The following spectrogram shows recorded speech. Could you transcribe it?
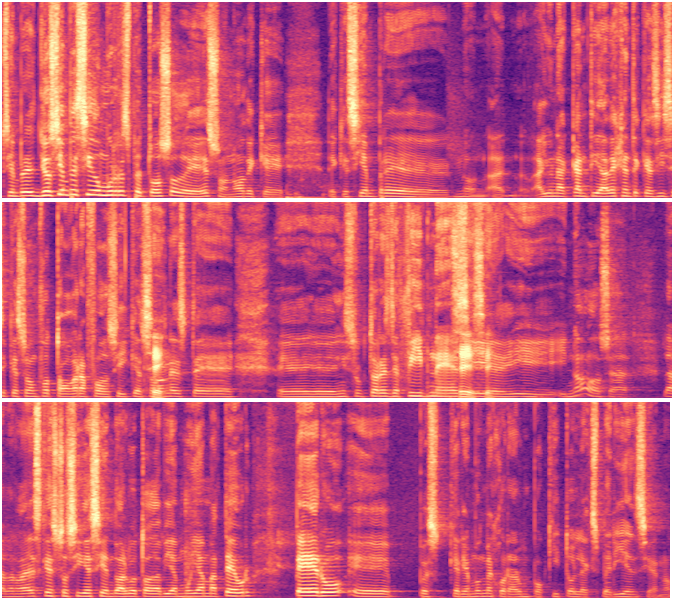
siempre, yo siempre he sido muy respetuoso de eso, ¿no? De que, de que siempre ¿no? hay una cantidad de gente que dice que son fotógrafos y que Sí. son este, eh, instructores de fitness Sí, y, sí. y- y no, o sea, la verdad es que esto sigue siendo algo todavía muy amateur, pero eh, pues queríamos mejorar un poquito la experiencia, ¿no?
